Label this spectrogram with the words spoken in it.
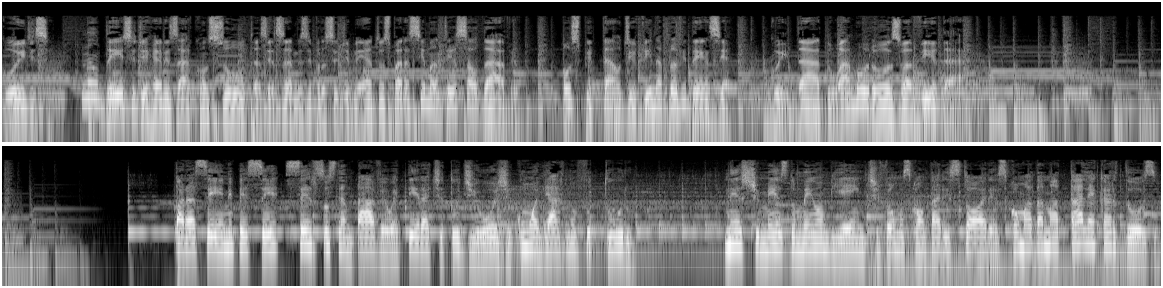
Cuide-se. Não deixe de realizar consultas, exames e procedimentos para se manter saudável. Hospital Divina Providência. Cuidado amoroso à vida. Para a CMPC, ser sustentável é ter atitude hoje com olhar no futuro. Neste mês do meio ambiente, vamos contar histórias como a da Natália Cardoso,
